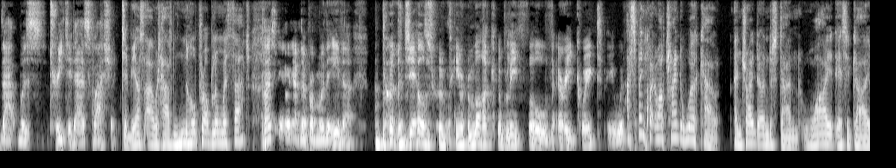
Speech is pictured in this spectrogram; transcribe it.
that was treated as flashing. To be honest, I would have no problem with that. Personally, I would have no problem with it either. But the jails would be remarkably full very quickly. I spent quite a while trying to work out and trying to understand why it is a guy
